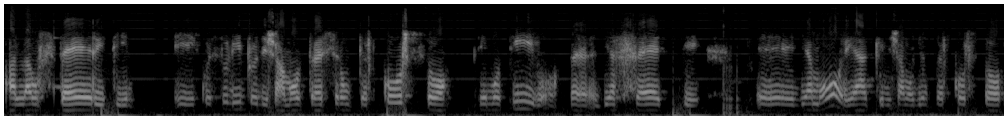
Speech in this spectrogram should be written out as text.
all'austerity e questo libro diciamo oltre ad essere un percorso emotivo eh, di affetti, eh, di amori, anche diciamo, di un percorso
